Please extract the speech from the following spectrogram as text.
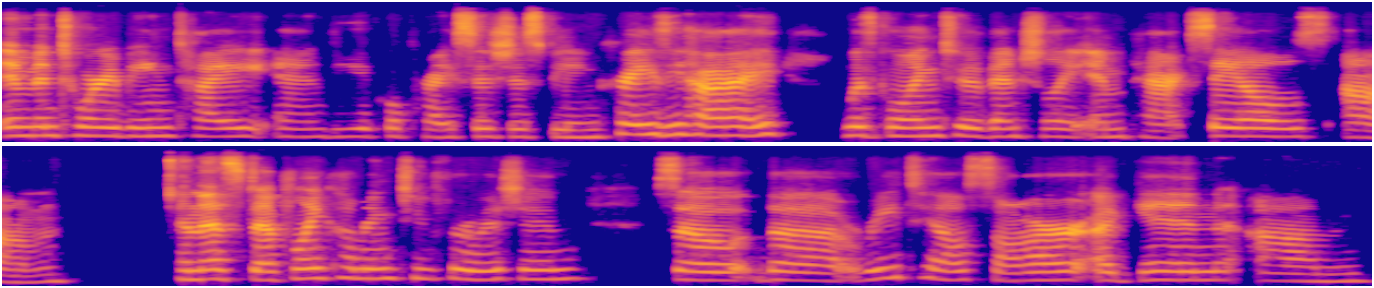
inventory being tight and vehicle prices just being crazy high was going to eventually impact sales. Um, and that's definitely coming to fruition. So the retail SAAR again um,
